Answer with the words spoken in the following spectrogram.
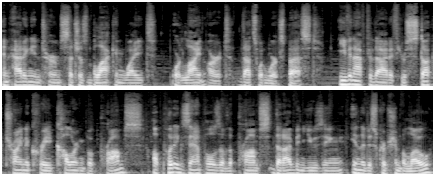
and adding in terms such as black and white or line art. That's what works best. Even after that, if you're stuck trying to create coloring book prompts, I'll put examples of the prompts that I've been using in the description below.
